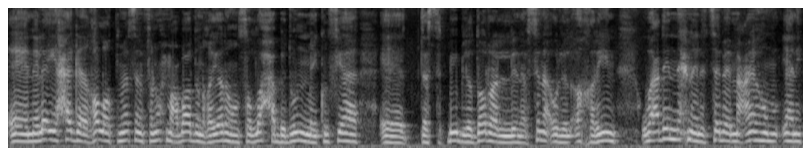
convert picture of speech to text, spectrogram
آه نلاقي حاجة غلط مثلا فنروح مع بعض نغيرها ونصلحها بدون ما يكون فيها آه تسبيب لضرر لنفسنا أو للآخرين. وبعدين إن إحنا نتسابق معاهم. يعني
